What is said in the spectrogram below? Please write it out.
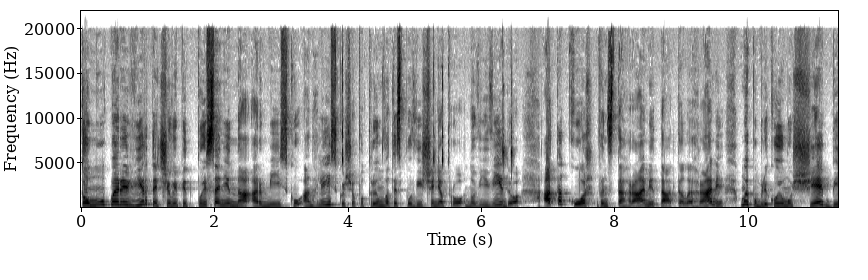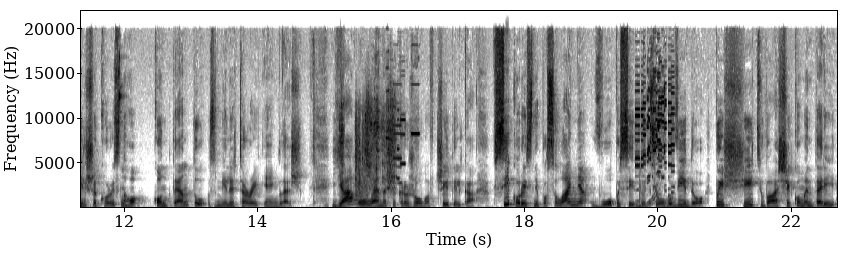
Тому перевірте, чи ви підписані на армійську англійську, щоб отримувати сповіщення про нові відео. А також в інстаграмі та телеграмі ми публікуємо ще більше корисного контенту з Military English. Я Олена Чекрижова, вчителька. Всі корисні посилання в описі до цього відео. Пишіть ваші коментарі,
